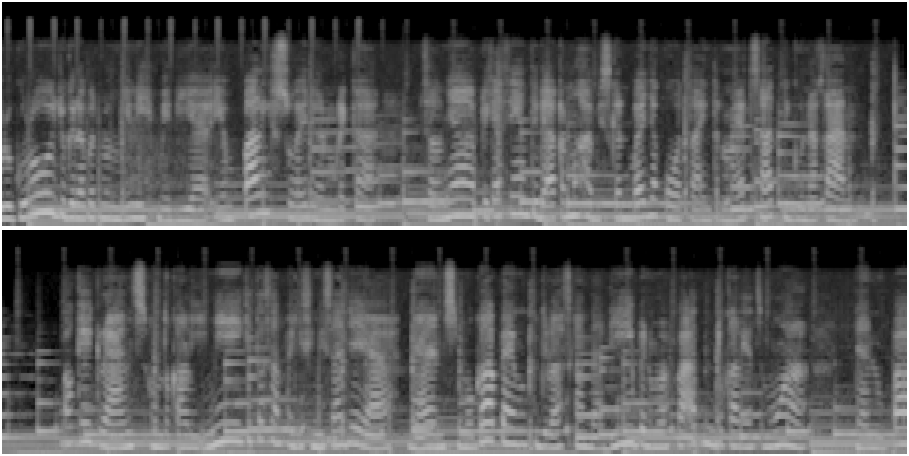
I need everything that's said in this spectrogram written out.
Guru-guru juga dapat memilih media yang paling sesuai dengan mereka. Misalnya, aplikasi yang tidak akan menghabiskan banyak kuota internet saat digunakan. Oke, Grants, untuk kali ini kita sampai di sini saja ya. Dan semoga apa yang aku jelaskan tadi bermanfaat untuk kalian semua. Jangan lupa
